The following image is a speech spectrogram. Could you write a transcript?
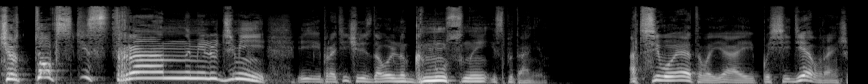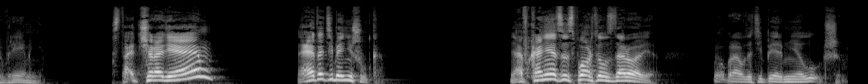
чертовски странными людьми и пройти через довольно гнусные испытания. От всего этого я и посидел раньше времени. Стать чародеем? Это тебе не шутка. Я в конец испортил здоровье. Ну, правда, теперь мне лучше.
